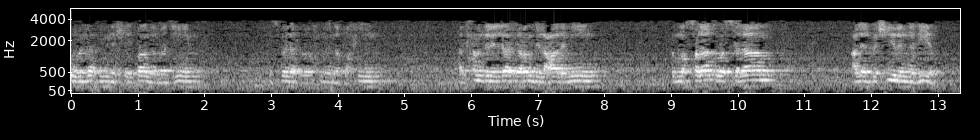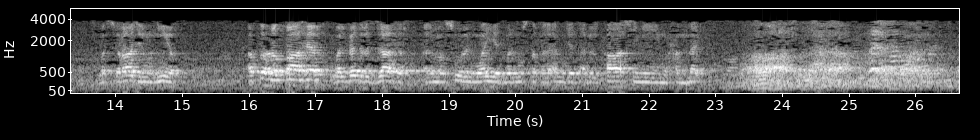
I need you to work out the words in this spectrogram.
أعوذ بالله من الشيطان الرجيم. بسم الله الرحمن الرحيم. الحمد لله رب العالمين. ثم الصلاة والسلام على البشير النذير والسراج المنير. الطهر الطاهر والبدر الزاهر المنصور المؤيد والمصطفى الأمجد أبي القاسم محمد.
